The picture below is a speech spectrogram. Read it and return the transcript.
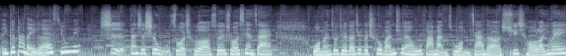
一个大的一个 SUV，是，但是是五座车，所以说现在。我们就觉得这个车完全无法满足我们家的需求了，因为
